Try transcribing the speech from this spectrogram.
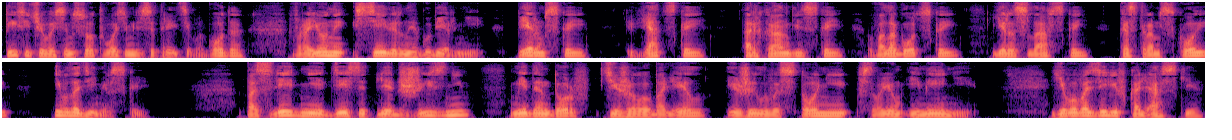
1883 года в районы северных губерний Пермской, Вятской, Архангельской, Вологодской, Ярославской, Костромской и Владимирской. Последние десять лет жизни Мидендорф тяжело болел и жил в Эстонии в своем имении. Его возили в коляске,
